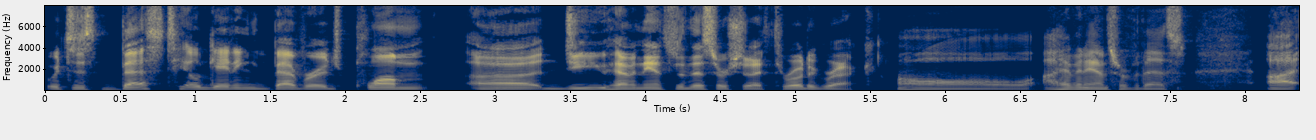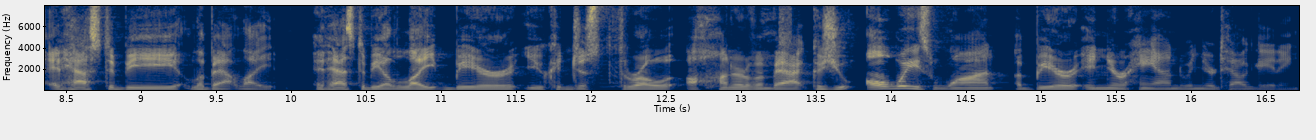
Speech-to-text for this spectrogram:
which is best tailgating beverage. Plum, uh, do you have an answer to this, or should I throw to Grech? Oh, I have an answer for this. Uh, it has to be Labatt Light. It has to be a light beer. You can just throw a hundred of them back because you always want a beer in your hand when you're tailgating.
